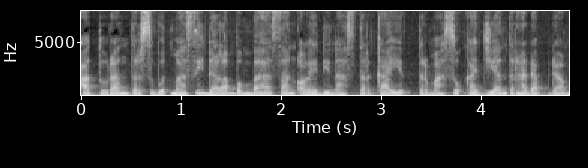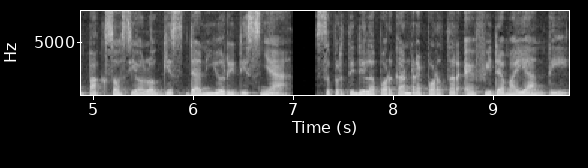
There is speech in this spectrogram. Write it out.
aturan tersebut masih dalam pembahasan oleh dinas terkait, termasuk kajian terhadap dampak sosiologis dan yuridisnya. Seperti dilaporkan reporter Evi Damayanti,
